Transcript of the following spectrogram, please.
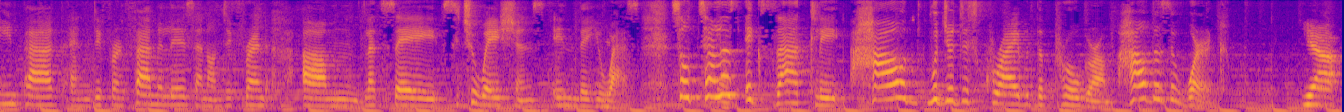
impact and different families and on different, um, let's say, situations in the U.S. So tell us exactly how would you describe the program? How does it work? Yeah,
